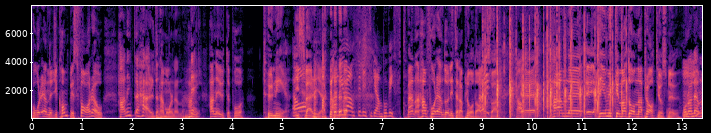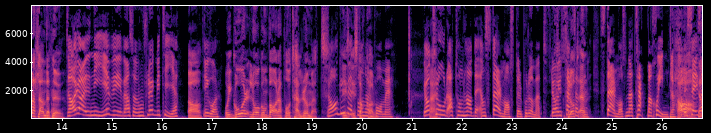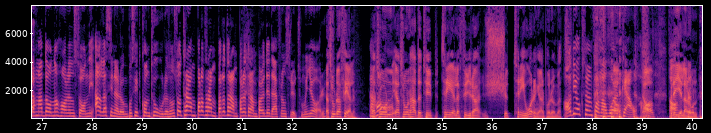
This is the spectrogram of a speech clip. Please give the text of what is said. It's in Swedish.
Vår energikompis Farao, han är inte här den här morgonen. Han, Nej. han är ute på turné Ja. i Sverige. Han är ju alltid lite grann på vift. Men han får ändå en liten applåd av oss va? Eh, han, eh, ja, det är ju mycket Madonna-prat just nu. Hon Mm. har lämnat landet nu. Ja, ja, nio, vi, alltså, hon flög vid tio Ja. igår. Och igår låg hon bara på hotellrummet Ja, i, gud i vet vad hon Stockholm. höll på med. Jag Nej. tror att hon hade en Stairmaster på rummet. För det har ju sagts Förlåt, att en- Stairmaster, den här trappmaskin. Jaha. Det sägs Ja. att Madonna har en sån i alla sina rum på sitt kontor och så. Hon står och trampar och trampar och trampar och trampar och det är därför hon ser ut som hon gör. Jag tror du har fel. Jag tror, hon, jag tror hon hade typ tre eller fyra 23-åringar på rummet. Ja, det är också en form av workout. Ja, för det gillar hon.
